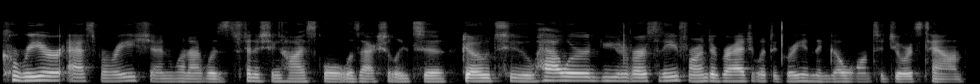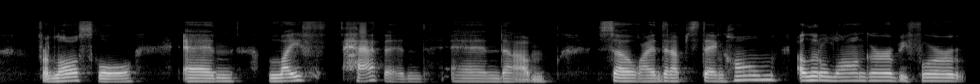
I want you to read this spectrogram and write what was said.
career aspiration when I was finishing high school was actually to go to Howard University for undergraduate degree and then go on to Georgetown for law school. And life happened and um, so I ended up staying home a little longer before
